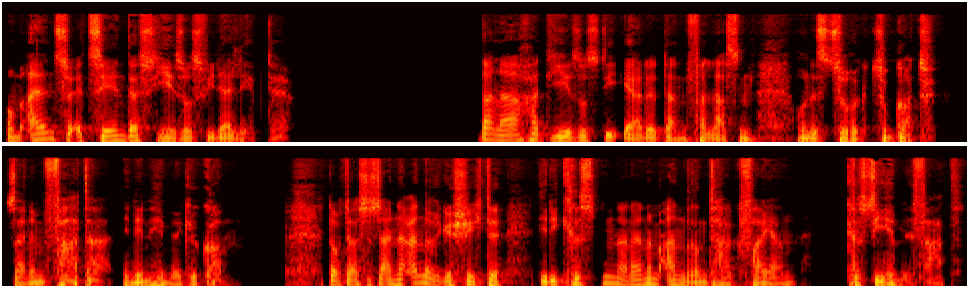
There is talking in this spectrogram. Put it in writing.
um allen zu erzählen, dass Jesus wieder lebte. Danach hat Jesus die Erde dann verlassen und ist zurück zu Gott, seinem Vater, in den Himmel gekommen. Doch das ist eine andere Geschichte, die die Christen an einem anderen Tag feiern, Christi Himmelfahrt.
